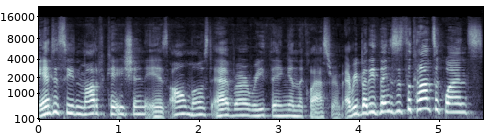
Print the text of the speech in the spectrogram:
antecedent modification is almost everything in the classroom. Everybody thinks it's the consequence.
